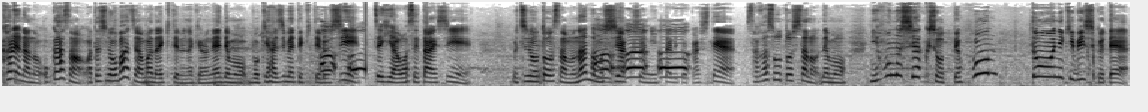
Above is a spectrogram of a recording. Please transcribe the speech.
彼らのお母さん、私のおばあちゃんはまだ生きてるんだけどね、でも簿記始めてきてるし、ぜひ会わせたいし、うちのお父さんも何度も市役所に行ったりとかして、探そうとしたの。でも、日本の市役所って本当に厳しくて、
